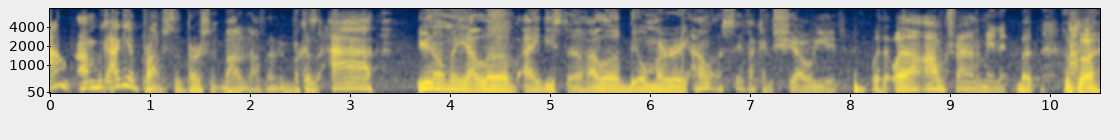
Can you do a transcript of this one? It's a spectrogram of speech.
I'm, I'm, I give props to the person that bought it off of me because I, you know me, I love 80 stuff. I love Bill Murray. I want to see if I can show you with it. Well, I'll try in a minute, but Okay.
